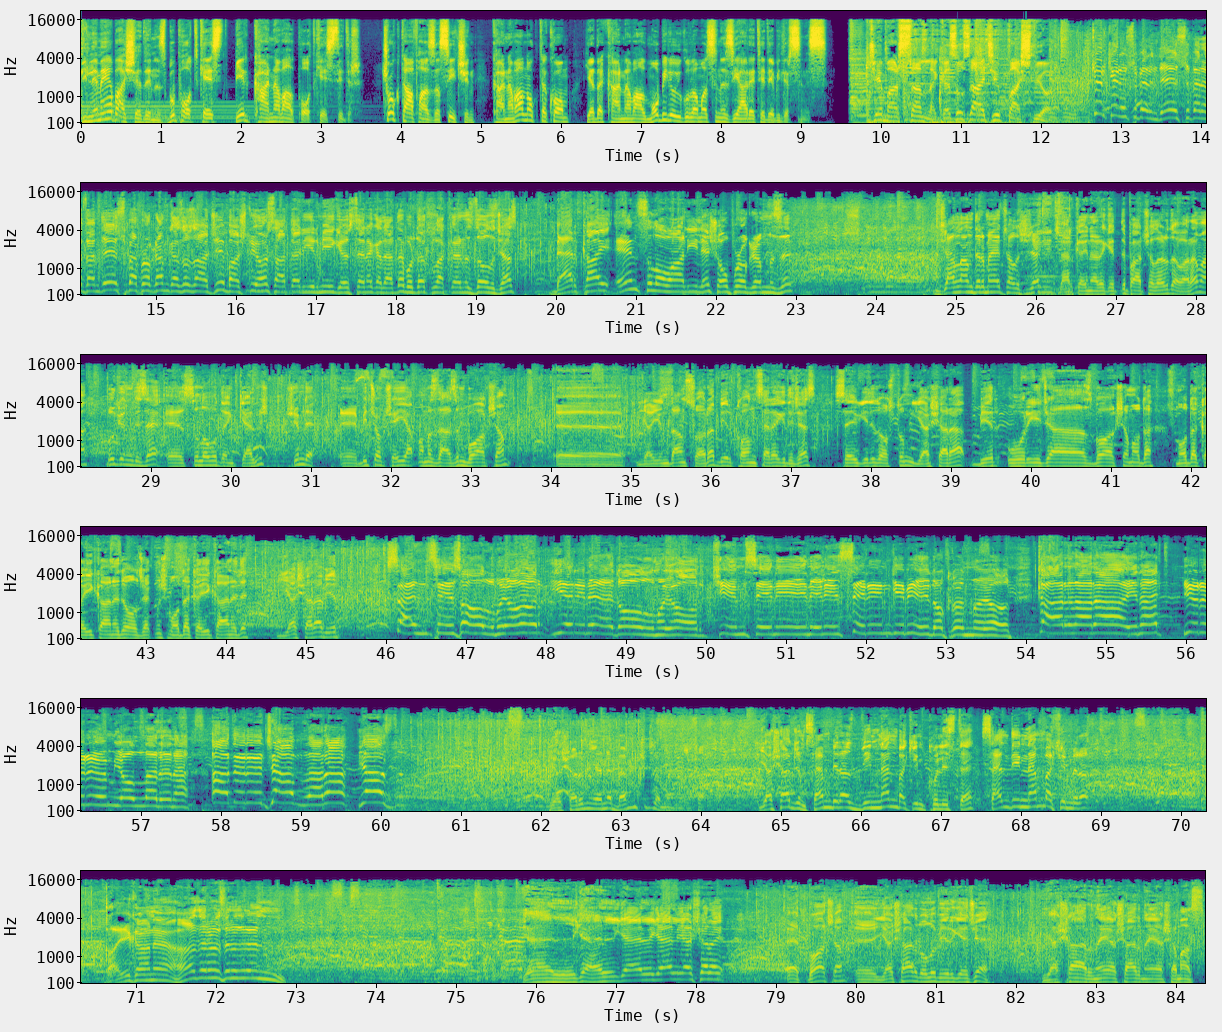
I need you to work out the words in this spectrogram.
Dinlemeye başladığınız bu podcast bir karnaval podcastidir. Çok daha fazlası için karnaval.com ya da karnaval mobil uygulamasını ziyaret edebilirsiniz. Cem Arslan'la gazoz ağacı başlıyor. Türkiye'nin süperinde, süper FM'de, süper program gazoz ağacı başlıyor. Saatler 20'yi gösterene kadar da burada kulaklarınızda olacağız. Berkay en slow haliyle show programımızı canlandırmaya çalışacak. Berkay'ın hareketli parçaları da var ama bugün bize e, slow'u denk gelmiş. Şimdi e, birçok şeyi yapmamız lazım. Bu akşam e, yayından sonra bir konsere gideceğiz. Sevgili dostum Yaşar'a bir uğrayacağız. Bu akşam o da Moda Kayıkhane'de olacakmış. Moda Kayıkhane'de Yaşar'a bir Sensiz olmuyor, yerine dolmuyor. Kimsenin eli senin gibi dokunmuyor. Karlara inat, yürürüm yollarına. Adını camlara yazdım. Yaşar'ın yerine ben mi çıkacağım? Yaşar'cığım sen biraz dinlen bakayım kuliste. Sen dinlen bakayım biraz. Kayıkhane hazır mısınız? Gel gel gel gel Yaşar'a. Evet bu akşam e, Yaşar dolu bir gece. Yaşar ne yaşar ne yaşamaz.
